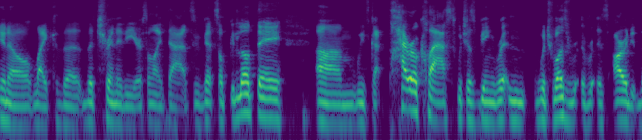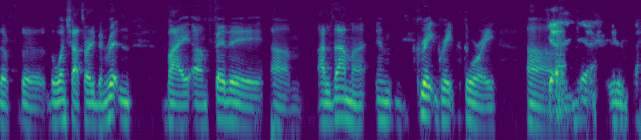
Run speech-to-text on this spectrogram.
you know, like the the Trinity or something like that. So we've got Sopilote, um, we've got Pyroclast, which is being written, which was is already the the the one shot's already been written by um, Fede um, Aldama, and great great story. Um, yeah, yeah.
